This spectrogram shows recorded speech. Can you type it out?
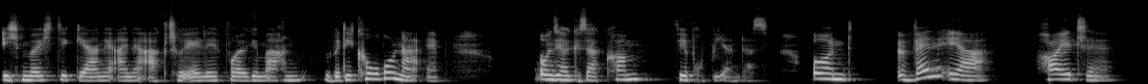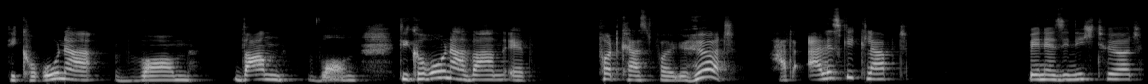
ich möchte gerne eine aktuelle Folge machen über die Corona-App. Und sie hat gesagt, komm, wir probieren das. Und wenn ihr heute die Corona-Warn, Warn, Warn, die Corona-Warn-App Podcast-Folge hört, hat alles geklappt. Wenn ihr sie nicht hört,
